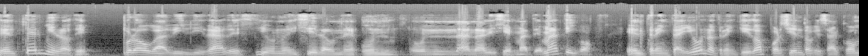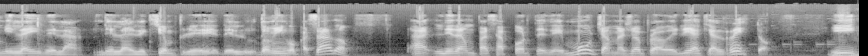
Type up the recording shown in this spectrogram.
en términos de probabilidades, si uno hiciera un, un, un análisis matemático, el 31, 32% que sacó mi ley de la, de la elección del domingo pasado, ah, le da un pasaporte de mucha mayor probabilidad que al resto. Y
